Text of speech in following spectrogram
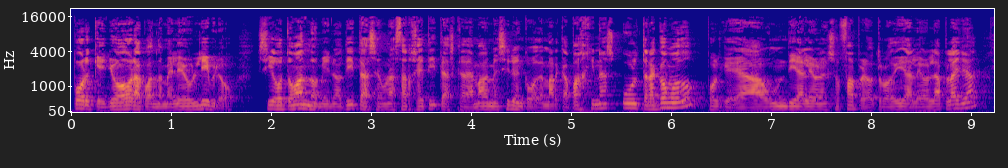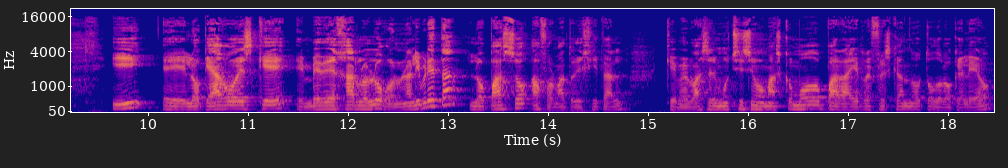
Porque yo ahora cuando me leo un libro sigo tomando mis notitas en unas tarjetitas que además me sirven como de marcapáginas, ultra cómodo, porque a un día leo en el sofá pero otro día leo en la playa. Y eh, lo que hago es que en vez de dejarlo luego en una libreta, lo paso a formato digital, que me va a ser muchísimo más cómodo para ir refrescando todo lo que leo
